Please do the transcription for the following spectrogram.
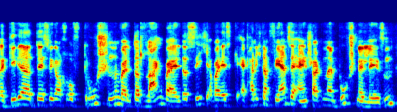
äh, geht ja deswegen auch oft duschen, weil dort langweilt er sich, aber es, er kann nicht am Fernseher einschalten und ein Buch schnell lesen,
